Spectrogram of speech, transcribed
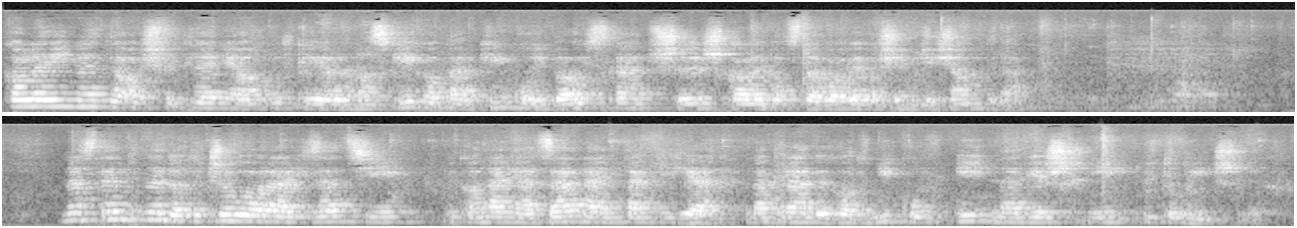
Kolejne to oświetlenie ogródka Jolanowskiego, parkingu i boiska przy Szkole Podstawowej 82. Następne dotyczyło realizacji wykonania zadań takich jak naprawy chodników i nawierzchni bitumicznych.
